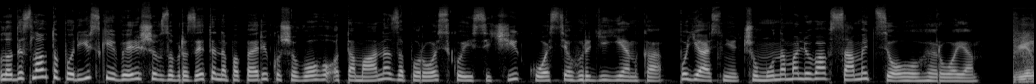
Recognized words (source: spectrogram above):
Владислав Топорівський вирішив зобразити на папері кошового отамана Запорозької січі Костя Гордієнка. Пояснює, чому намалював саме цього героя. Він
